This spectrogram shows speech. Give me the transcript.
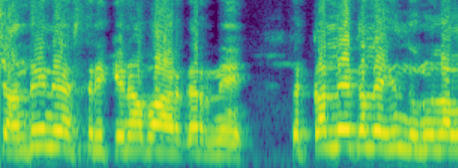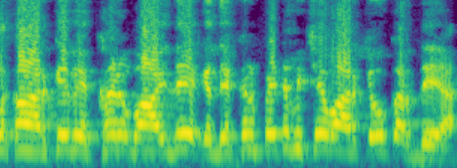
ਚਾਹੁੰਦੇ ਨੇ ਇਸ ਤਰੀਕੇ ਨਾਲ ਵਾਰ ਕਰਨੇ, ਤੇ ਕੱਲੇ ਕੱਲੇ ਹਿੰਦੂ ਨੂੰ ਲਲਕਾਰ ਕੇ ਵੇਖਣ, ਆਵਾਜ਼ ਦੇ ਕੇ ਦੇਖਣ, ਪਿੱਠ ਪਿੱਛੇ ਵਾਰ ਕਿਉਂ ਕਰਦੇ ਆ?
